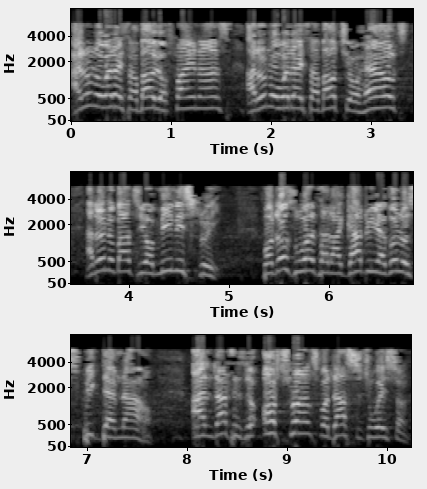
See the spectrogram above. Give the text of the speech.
I don't know whether it's about your finance. I don't know whether it's about your health. I don't know about your ministry. But those words that are gathering, you're going to speak them now. And that is the utterance for that situation.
